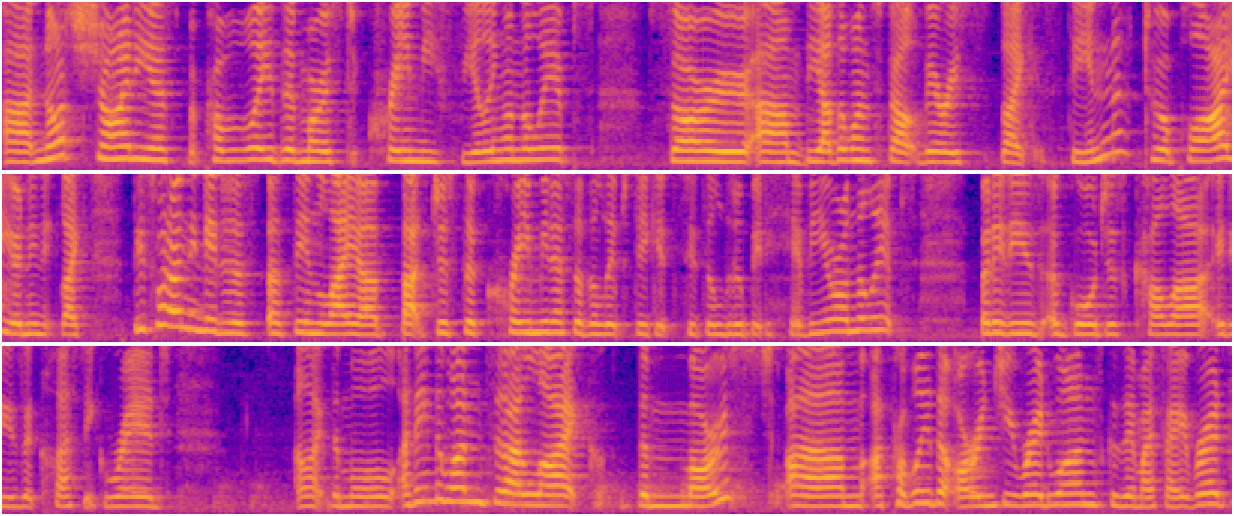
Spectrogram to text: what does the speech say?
uh, not shiniest, but probably the most creamy feeling on the lips. So um, the other ones felt very like thin to apply. You only like this one only needed a, a, thin layer, but just the creaminess of the lipstick, it sits a little bit heavier on the lips, but it is a gorgeous color. It is a classic red. I like them all. I think the ones that I like the most um, are probably the orangey red ones because they're my favorite.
